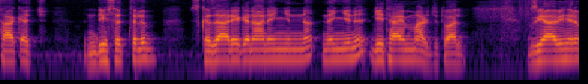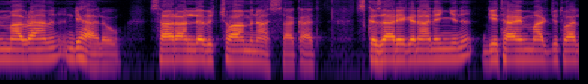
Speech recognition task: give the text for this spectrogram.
ሳቀች። እንዲህ ስትልም እስከ ዛሬ ገና ነኝን? ጌታዬም አርጅቷል። እግዚአብሔርም አብርሃምን እንዲህ አለው፣ ሳራን ለብቻዋ ምን አሳቃት? እስከ ዛሬ ገና ነኝን? ጌታዬም አርጅቷል፣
